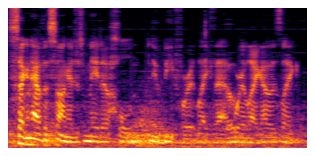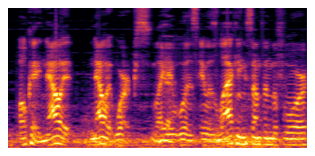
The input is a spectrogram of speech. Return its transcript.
second half of the song, I just made a whole new beat for it like that, Oh. where like I was like, okay, now it now it works. Like Yeah. it was it was lacking something before.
